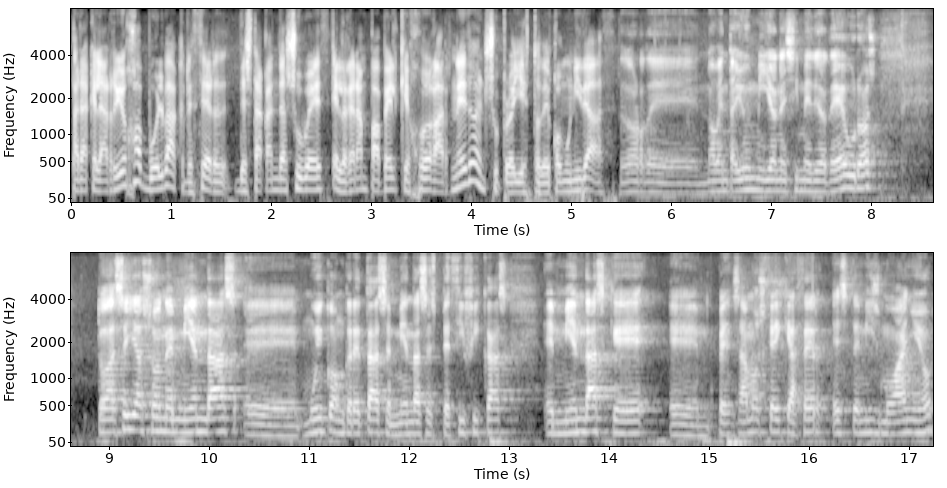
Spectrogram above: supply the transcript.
para que La Rioja vuelva a crecer, destacando a su vez el gran papel que juega Arnedo en su proyecto de comunidad. Alrededor de 91 millones y medio de euros Todas ellas son enmiendas eh, muy concretas, enmiendas específicas, enmiendas que eh, pensamos que hay que hacer este mismo año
